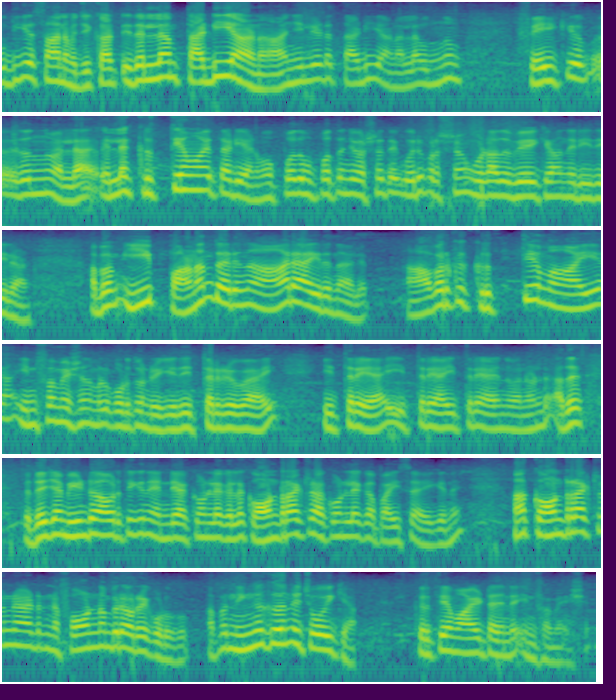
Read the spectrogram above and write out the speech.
പുതിയ സാധനം വെച്ച് ഇതെല്ലാം തടിയാണ് ആഞ്ഞിലിയുടെ തടിയാണ്. അല്ല ഒന്നും ഫേക്ക് ഇതൊന്നുമല്ല എല്ലാം കൃത്യമായ തടിയാണ്. മുപ്പത് മുപ്പത്തഞ്ച് വർഷത്തേക്ക് ഒരു പ്രശ്നവും കൂടാതെ ഉപയോഗിക്കാവുന്ന രീതിയിലാണ്. അപ്പം ഈ പണം തരുന്ന ആരായിരുന്നാലും അവർക്ക് കൃത്യമായ ഇൻഫർമേഷൻ നമ്മൾ കൊടുത്തുകൊണ്ടിരിക്കും. ഇത് ഇത്ര രൂപയായി ഇത്രയായി ഇത്രയായി ഇത്രയായി എന്ന് പറഞ്ഞുകൊണ്ട് അത് പ്രത്യേകിച്ച് ഞാൻ വീണ്ടും ആവർത്തിക്കുന്നത് എന്റെ അക്കൗണ്ടിലേക്കല്ല കോൺട്രാക്ടർ അക്കൗണ്ടിലേക്കാണ് പൈസ അയക്കുന്നത്. ആ കോൺട്രാക്ടറിനായിട്ട് തന്നെ ഫോൺ നമ്പർ അവരെ കൊടുക്കും. അപ്പം നിങ്ങൾക്ക് തന്നെ ചോദിക്കാം കൃത്യമായിട്ട് അതിന്റെ ഇൻഫർമേഷൻ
